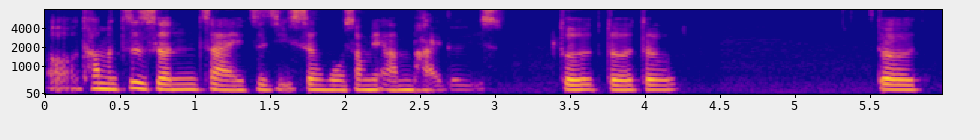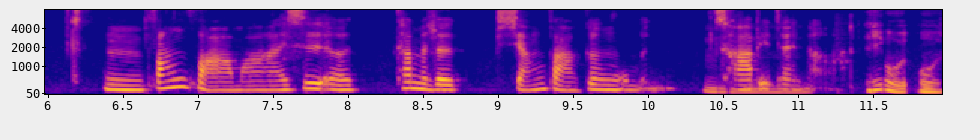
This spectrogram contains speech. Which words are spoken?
呃，他们自身在自己生活上面安排的的的的的嗯方法吗？还是呃，他们的想法跟我们差别在哪？诶，我我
